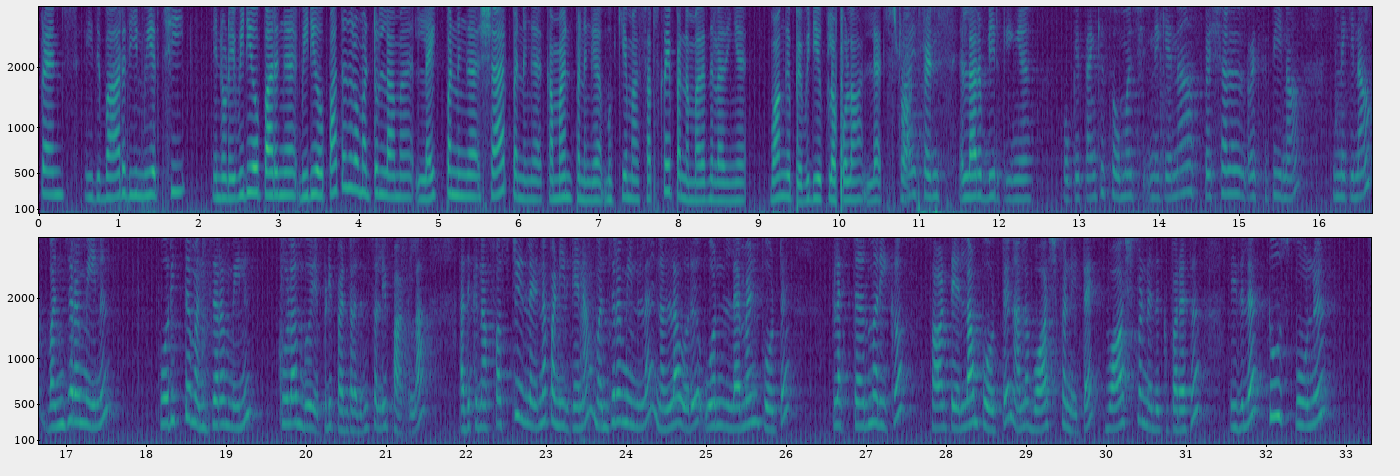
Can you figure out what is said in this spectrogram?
Friends இது பாரதியின் முயற்சி. என்னுடைய வீடியோ பாருங்கள் வீடியோ பார்த்ததோட மட்டும் இல்லாமல் லைக் பண்ணுங்கள் ஷேர் பண்ணுங்கள் கமெண்ட் பண்ணுங்கள் முக்கியமாக சப்ஸ்கிரைப் பண்ண மறந்துடாதீங்க. வாங்க இப்போ வீடியோக்குள்ளே போகலாம் லெட்ஸ் ட்ரை ஃப்ரெண்ட்ஸ் எல்லோரும் எப்படி இருக்கீங்க? ஓகே தேங்க்யூ ஸோ மச் இன்றைக்கி என்ன ஸ்பெஷல் ரெசிபினா இன்றைக்கி நான் வஞ்சர மீன் பொரித்த வஞ்சர மீன் குழம்பு எப்படி பண்ணுறதுன்னு சொல்லி பார்க்கலாம். அதுக்கு நான் ஃபஸ்ட்டு இதில் என்ன பண்ணியிருக்கேன்னா வஞ்சர மீனில் நல்லா ஒரு ஒன் லெமன் போட்டு ப்ளஸ் டர்மரிக்கும் சால்ட் எல்லாம் போட்டு நல்லா வாஷ் பண்ணிட்டேன். வாஷ் பண்ணதுக்கு பிறகு இதில் two spoon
